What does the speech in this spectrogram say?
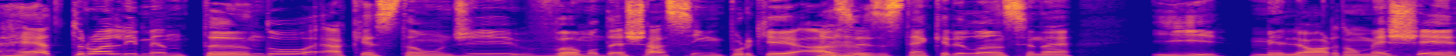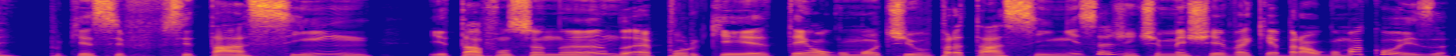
retroalimentando a questão de vamos deixar assim, porque às uhum. vezes tem aquele lance, né? E melhor não mexer, porque se, se tá assim e tá funcionando, é porque tem algum motivo para tá assim, e se a gente mexer vai quebrar alguma coisa.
